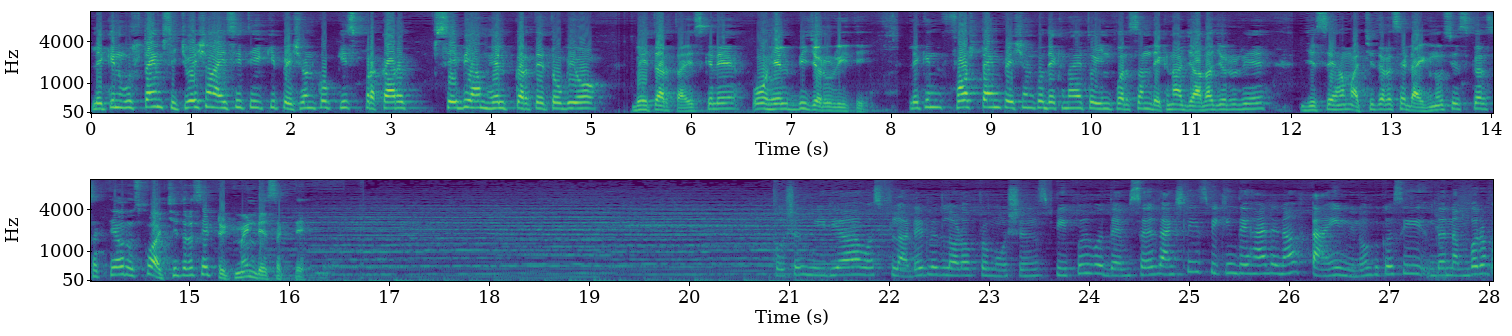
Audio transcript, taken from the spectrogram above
लेकिन उस टाइम सिचुएशन ऐसी थी कि पेशेंट को किस प्रकार से भी हम हेल्प करते तो भी वो बेहतर था। इसके लिए वो हेल्प भी ज़रूरी थी। लेकिन फ़र्स्ट टाइम पेशेंट को देखना है तो इन पर्सन देखना ज़्यादा ज़रूरी है, जिससे हम अच्छी तरह से डायग्नोसिस कर सकते हैं और उसको अच्छी तरह से ट्रीटमेंट दे सकते हैं। Social media was flooded with a lot of promotions people were themselves actually speaking they had enough time you know because see the number of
